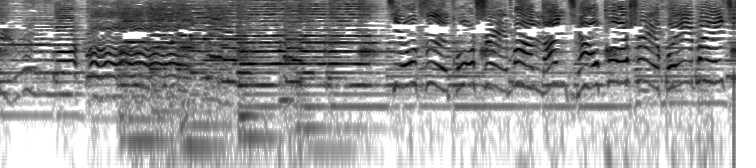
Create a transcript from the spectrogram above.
九子图睡曼兰桥泼水回北京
